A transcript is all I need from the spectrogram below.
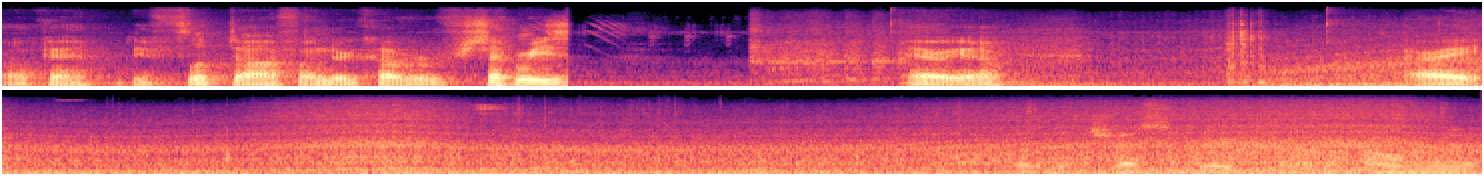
Okay, they flipped off undercover for some reason. There we go. All right. Put the chest straight for the helmet.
